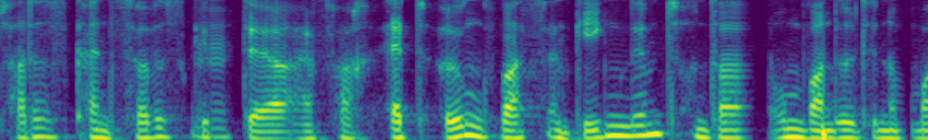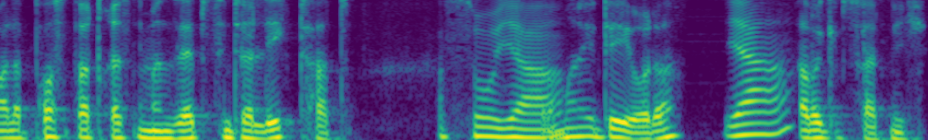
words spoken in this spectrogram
Schade, dass es keinen Service gibt, Mhm. der einfach Add irgendwas entgegennimmt und dann umwandelt in normale Postadressen, die man selbst hinterlegt hat. Ach so, ja. mal eine Idee, oder? Ja. Aber gibt's halt nicht.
